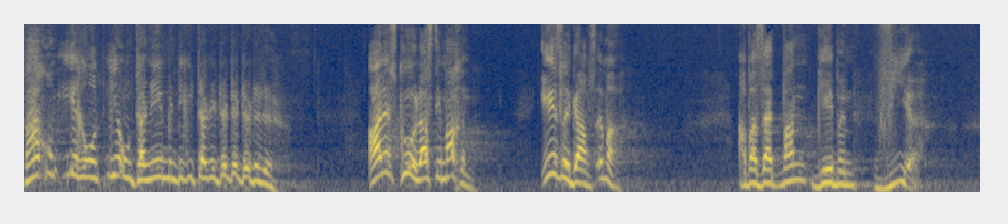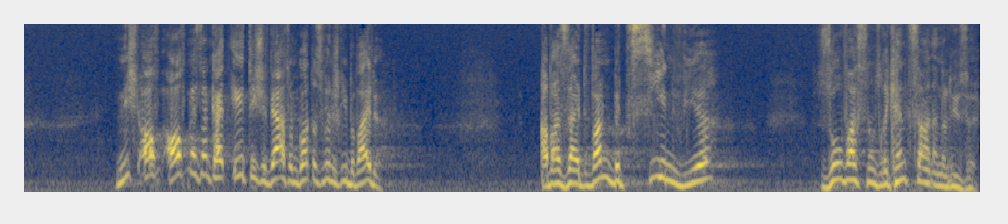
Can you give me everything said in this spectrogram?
Warum Ihre und Ihr Unternehmen digital? Alles cool, lass die machen. Esel gab es immer. Aber seit wann geben wir? Nicht auf, Aufmerksamkeit, ethische Werte, um Gottes Willen, ich liebe beide. Aber seit wann beziehen wir sowas in unsere Kennzahlenanalyse?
